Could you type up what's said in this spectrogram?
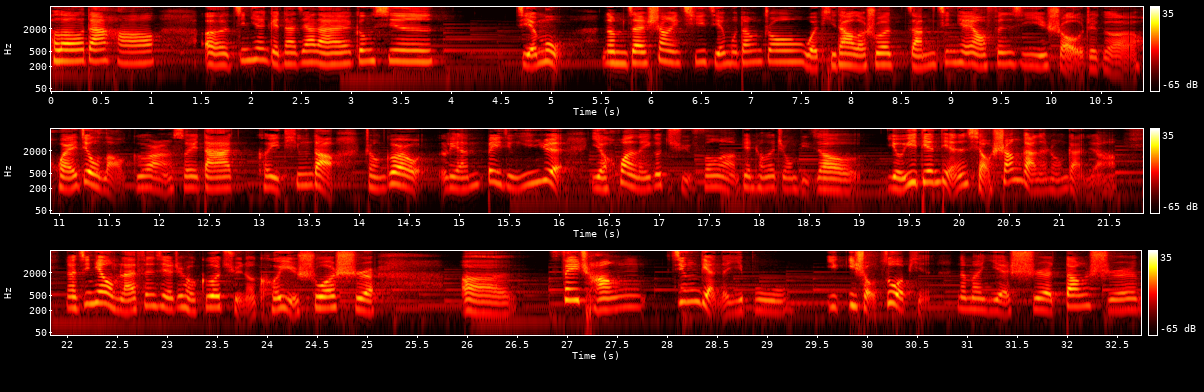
Hello，大家好，呃，今天给大家来更新节目。那么在上一期节目当中，我提到了说咱们今天要分析一首这个怀旧老歌啊，所以大家可以听到整个连背景音乐也换了一个曲风啊，变成了这种比较有一点点小伤感的这种感觉啊。那今天我们来分析的这首歌曲呢，可以说是呃非常经典的一部。一一首作品，那么也是当时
